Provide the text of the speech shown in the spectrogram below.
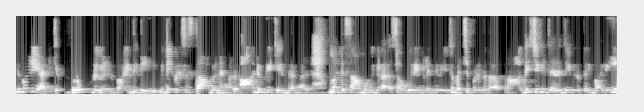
ഇത് വഴിയായിരിക്കും റോഡുകൾ വൈദ്യുതി വിദ്യാഭ്യാസ സ്ഥാപനങ്ങൾ ആരോഗ്യ കേന്ദ്രങ്ങൾ മറ്റ് സാമൂഹിക സൗകര്യങ്ങൾ എന്നിവയൊക്കെ മെച്ചപ്പെടുന്നത് പ്രാദേശിക ജനജീവിതത്തിൽ വലിയ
